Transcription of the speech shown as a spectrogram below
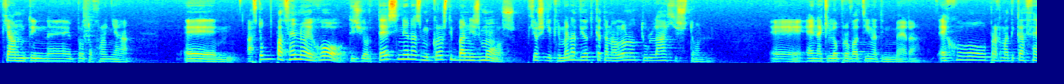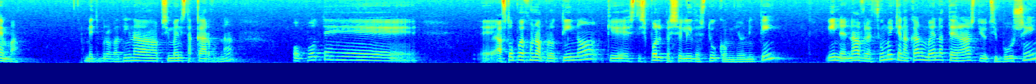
πιάνουν την ε, πρωτοχρονιά. Ε, αυτό που παθαίνω εγώ τις γιορτές είναι ένας μικρός τυμπανισμός. Πιο συγκεκριμένα διότι καταναλώνω τουλάχιστον ε, ένα κιλό προβατίνα την ημέρα. Έχω πραγματικά θέμα με την προβατίνα ψημένη στα κάρβουνα Οπότε ε, αυτό που έχω να προτείνω και στις υπόλοιπες σελίδες του community είναι να βρεθούμε και να κάνουμε ένα τεράστιο τσιμπούσι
